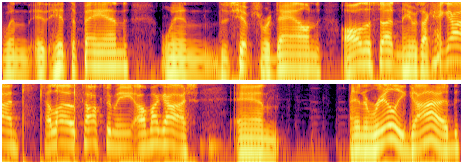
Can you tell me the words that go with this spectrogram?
when it hit the fan, when the chips were down, all of a sudden he was like, "Hey God, hello, talk to me." Oh my gosh, and and really God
